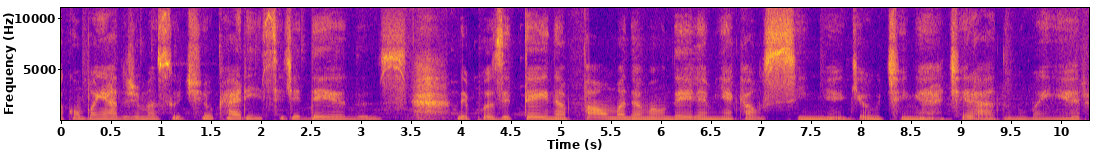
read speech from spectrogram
Acompanhado de uma sutil carícia de dedos. Depositei na palma da mão dele a minha calcinha que eu tinha tirado no banheiro.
